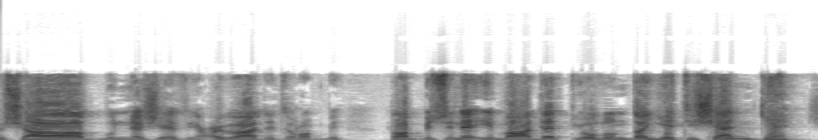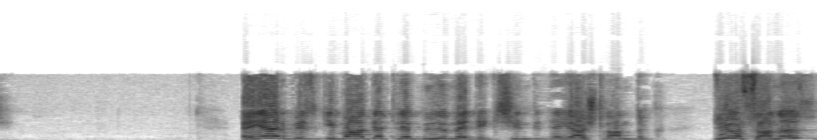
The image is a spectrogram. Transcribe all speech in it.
Ve fi ibadeti rabbi. Rabbisine ibadet yolunda yetişen genç. Eğer biz ibadetle büyümedik, şimdi de yaşlandık diyorsanız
